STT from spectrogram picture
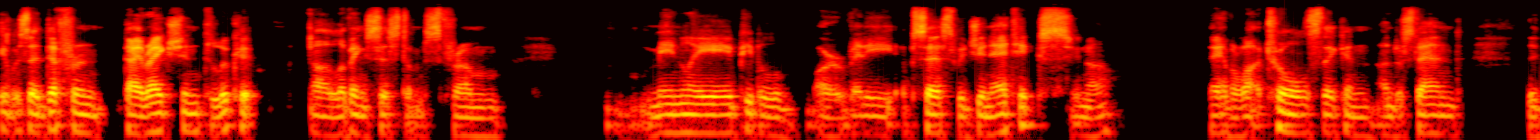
it was a different direction to look at uh, living systems from mainly people are very obsessed with genetics you know they have a lot of tools they can understand the,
